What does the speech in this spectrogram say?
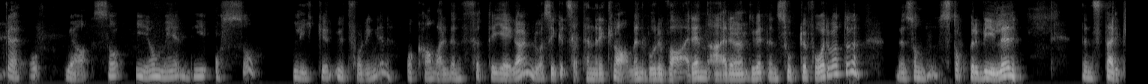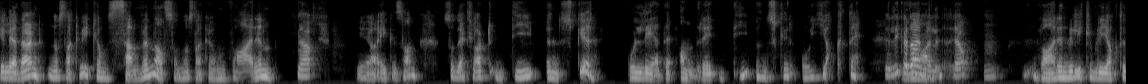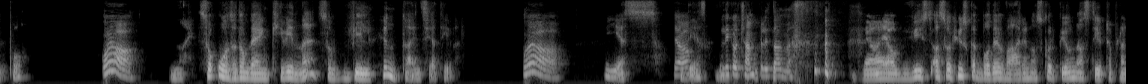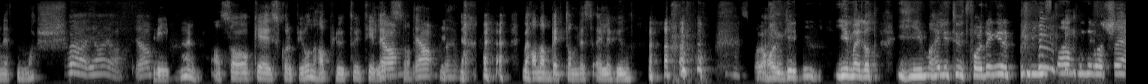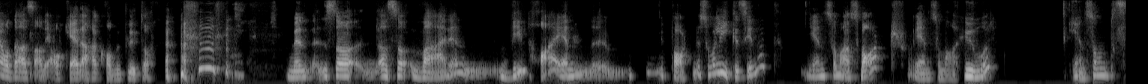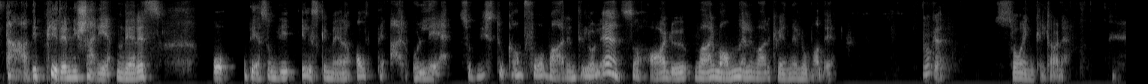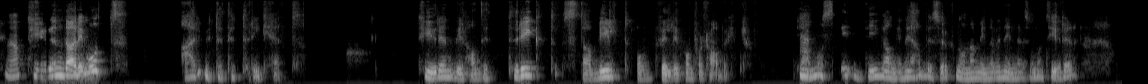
Ok. Ja, så i og med de også liker utfordringer, og kan være den fødte jegeren Du har sikkert sett den reklamen hvor varen er eh, Du vet den sorte får, vet du? Den som stopper biler. Den sterke lederen. Nå snakker vi ikke om sauen, altså. Nå snakker vi om varen. Ja. Ja, ikke sant? Så det er klart, de ønsker å lede andre. De ønsker å jakte. Jeg liker deg med Ja. Mm. Varen vil ikke bli jaktet på. Å ja. Nei. Så uansett om det er en kvinne, så vil hun ta initiativet. Å ja. Yes. Ja. Det- Liker å kjempe litt der med. Ja, ja, visst. Altså, husk at både væren og skorpion er styrt av planeten Mars. Ja, ja, ja. Ja, Krigeren. Altså, ok, skorpion har Pluto i tillegg, ja, så ja det Men han har bedt om det, eller hun. Så, «Herregud, gi, meg litt, gi meg litt utfordringer, please, da, universet! Og da sa de ok, det her kommer Pluto. Men så altså, væren vil ha en eh, partner som er likesinnet. En som er smart, en som har humor. En som stadig pirrer nysgjerrigheten deres. Og det som de elsker mer av alt, det er å le. Så hvis du kan få væren til å le, så har du hver mann eller hver kvinne i lomma di. OK. Så enkelt er det. Ja. Tyren derimot er ute etter trygghet. Tyren vil ha det trygt, stabilt og veldig komfortabelt. Jeg Mm. må si, De gangene jeg har besøkt noen av mine venninner som har tyrer,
